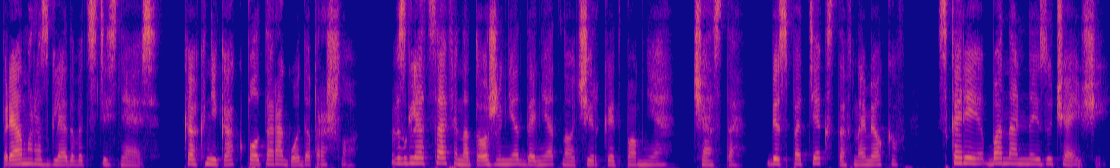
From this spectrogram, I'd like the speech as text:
Прямо разглядывать стесняюсь. Как-никак полтора года прошло. Взгляд Сафина тоже нет да нет, но чиркает по мне. Часто. Без подтекстов, намеков. Скорее, банально изучающий.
